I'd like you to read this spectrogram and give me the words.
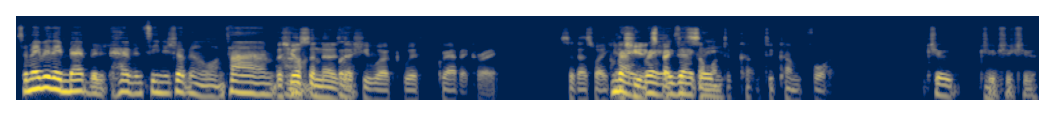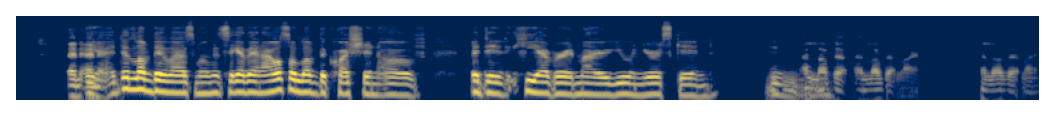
so maybe they met but haven't seen each other in a long time But she also know knows but that she worked with Gravik, right? So that's why, right she right expected someone to come to come for her. true true Mm. true true And and Yeah, I did love their last moments together, and I also love the question of, "But did he ever admire you and your skin?" Mm, I love that. I love that line. I love that line.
